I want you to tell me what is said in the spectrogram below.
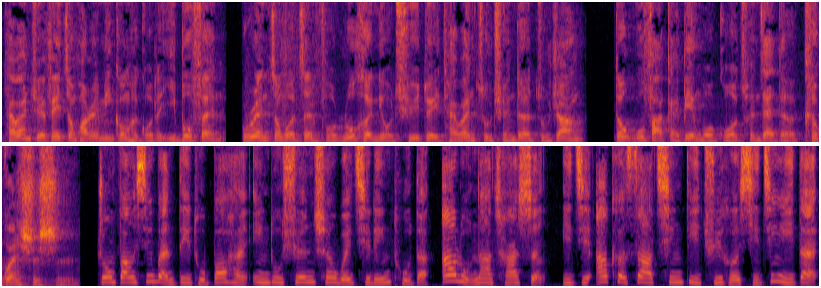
台湾绝非中华人民共和国的一部分。无论中国政府如何扭曲对台湾主权的主张，都无法改变我国存在的客观事实。中方新版地图包含印度宣称为其领土的阿鲁纳查省以及阿克萨钦地区和西京一带。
